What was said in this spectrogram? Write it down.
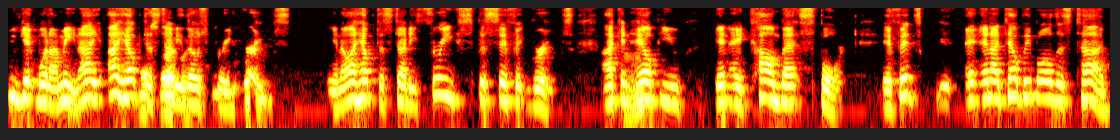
You get what I mean. I, I help to study those three groups. You know, I help to study three specific groups. I can Mhm. help you in a combat sport. If it's and I tell people all this time,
